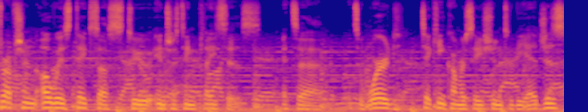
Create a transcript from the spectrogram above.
disruption always takes us to interesting places. It's a it's a word taking conversation to the edges,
